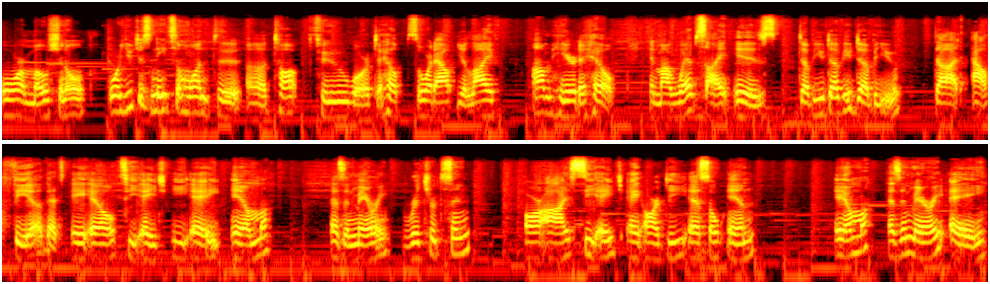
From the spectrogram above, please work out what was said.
or emotional, or you just need someone to uh, talk to or to help sort out your life, I'm here to help. And my website is www.althea, that's A L T H E A M as in Mary, Richardson, R I C H A R D S O N, M as in Mary, A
